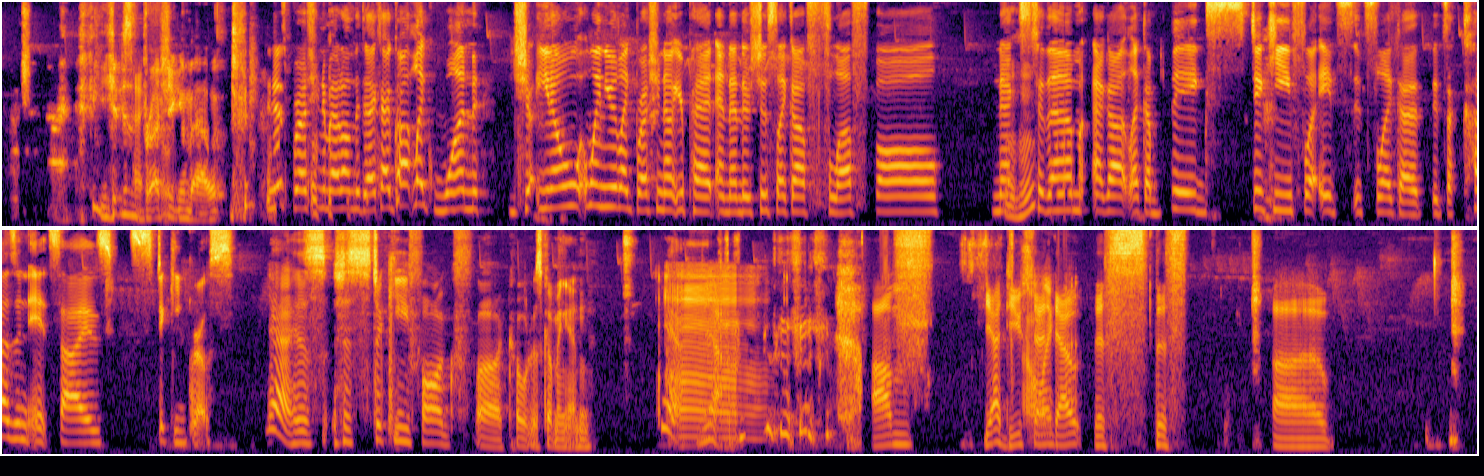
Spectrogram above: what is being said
You're just brushing him out. I'm just brushing him out on the deck. I've got like one, ju- you know, when you're like brushing out your pet, and then there's just like a fluff ball next to them. I got like a big sticky. Fl- it's it's like a it's a cousin it size sticky gross. Yeah, his his sticky fog uh, coat is coming in. Yeah. Mm, Um yeah, do you send like that. out this this uh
